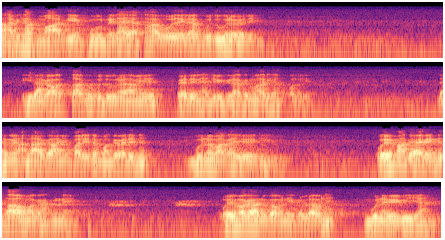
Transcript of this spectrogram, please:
අරිහත් මාර්ගයෙන් පූර්ණ වෙලා යථාබෝධ වෙලා බුදු ගුණ වැඩෙන්නේ. ඊළඟ අවස්ථාවේ බුදු ගුණ ළමයේ වැඩෙන හැටි විග්‍රහ කරමු අරිහත් ඵලය. දැන් ඔය අනාගාමී ඵලයට මග වැඩෙන ಗುಣ මගයි ඔය කිව්වේ. ඔය මග ඇරෙන්න තව මගක් නැහැ. ඔය මග අනුගමනය කළා වනේ ಗುಣ වෙවි යන්නේ.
